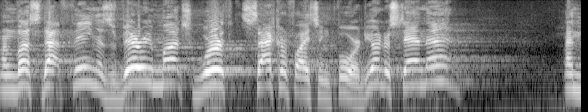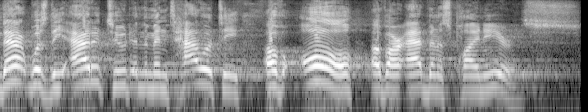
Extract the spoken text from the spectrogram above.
unless that thing is very much worth sacrificing for. Do you understand that? And that was the attitude and the mentality of all of our Adventist pioneers.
